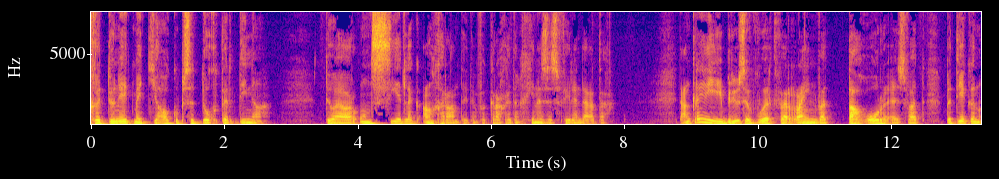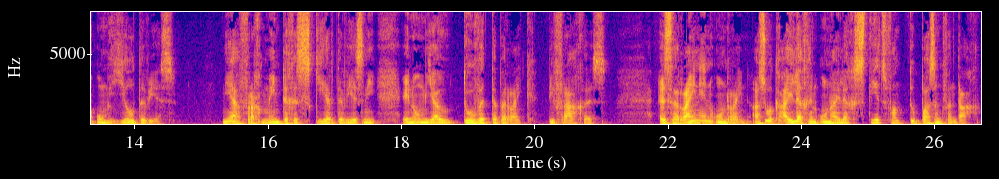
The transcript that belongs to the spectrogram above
gedoen het met Jakob se dogter Dina toe hy haar onsedelik aangerand het en verkragt het in Genesis 34. Dan kry jy die Hebreëse woord vir rein wat tahor is wat beteken om heel te wees. Nie 'n fragmente geskeur te wees nie en om jou doelwit te bereik. Die vraag is: is rein en onrein, asook heilig en onheilig steeds van toepassing vandag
